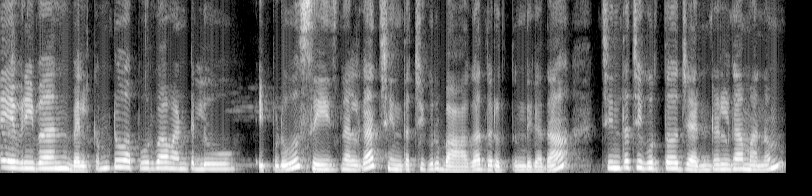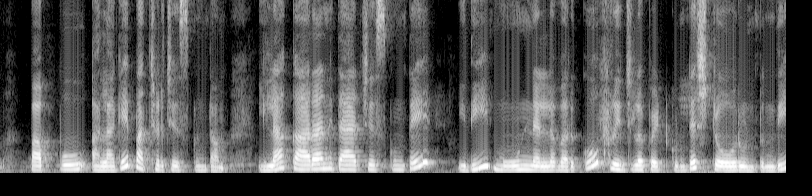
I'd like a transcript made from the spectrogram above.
ఎవ్రీవన్ వెల్కమ్ టు అపూర్వ వంటలు ఇప్పుడు సీజనల్గా చింత చిగురు బాగా దొరుకుతుంది కదా చింత చిగురుతో జనరల్గా మనం పప్పు అలాగే పచ్చడి చేసుకుంటాం ఇలా కారాన్ని తయారు చేసుకుంటే ఇది మూడు నెలల వరకు ఫ్రిడ్జ్లో పెట్టుకుంటే స్టోర్ ఉంటుంది.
